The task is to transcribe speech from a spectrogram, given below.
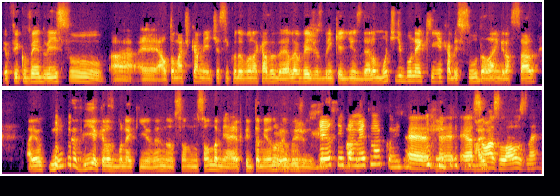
eu fico vendo isso ah, é, automaticamente, assim, quando eu vou na casa dela, eu vejo os brinquedinhos dela, um monte de bonequinha cabeçuda lá, engraçada. Aí eu nunca vi aquelas bonequinhas, né? Não são, não são da minha época, e também eu, não, eu uhum. vejo. Eu sinto a mesma coisa. É, é, é mas, são as LOLs, né?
